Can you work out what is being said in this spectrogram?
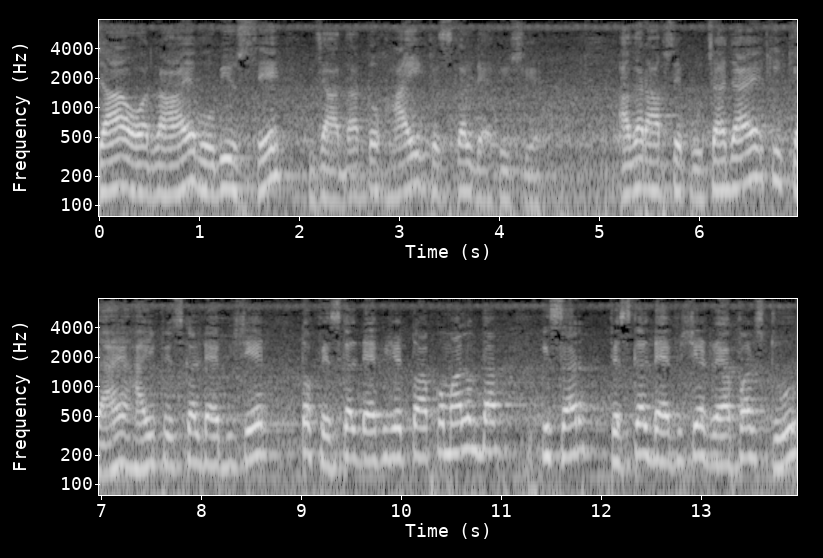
जा और रहा है, वो भी उससे ज़्यादा। तो हाई फ़िज़िकल डेफिशिएट अगर आपसे पूछा जाए कि क्या है हाई फ़िज़िकल डेफिशिएट तो फ़िज़िकल डेफिशिएट तो आपको मालूम था कि sir fiscal deficit refers to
